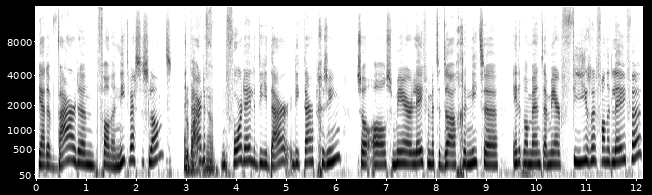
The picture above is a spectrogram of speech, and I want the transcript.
ja, de waarden van een niet-westers land. En De waar- daar de, ja. de voordelen die, je daar, die ik daar heb gezien. Zoals meer leven met de dag, genieten in het moment en meer vieren van het leven.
